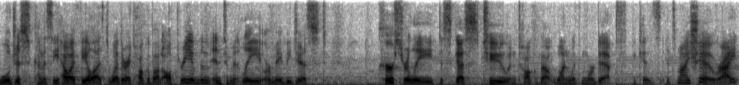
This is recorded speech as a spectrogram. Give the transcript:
we'll just kind of see how I feel as to whether I talk about all three of them intimately or maybe just cursorily discuss two and talk about one with more depth because it's my show, right?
